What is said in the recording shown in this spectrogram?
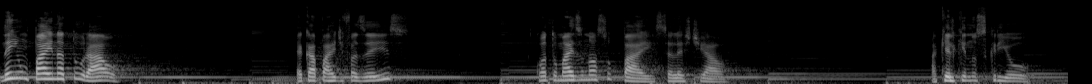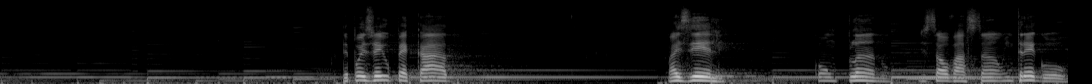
Nenhum pai natural é capaz de fazer isso? Quanto mais o nosso Pai celestial, aquele que nos criou. Depois veio o pecado, mas Ele, com um plano de salvação, entregou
